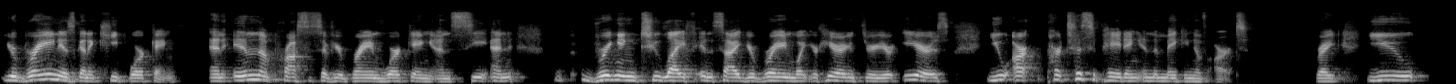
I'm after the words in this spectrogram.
your brain is going to keep working and in the process of your brain working and see and bringing to life inside your brain what you're hearing through your ears you are participating in the making of art right? You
